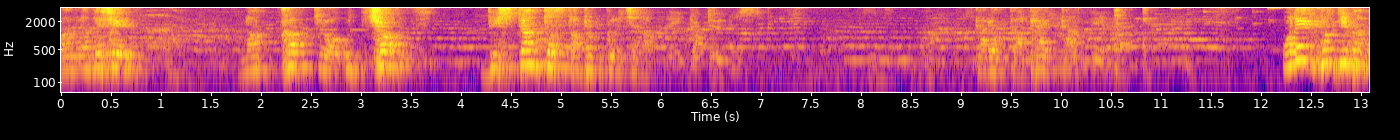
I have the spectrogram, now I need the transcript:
বাংলাদেশের নক্ষত্র উজ্জ্বল দৃষ্টান্ত স্থাপন করেছেন ইউনুস কারও কাঠায় কান দিয়ে। অনেক বুদ্ধিমান।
